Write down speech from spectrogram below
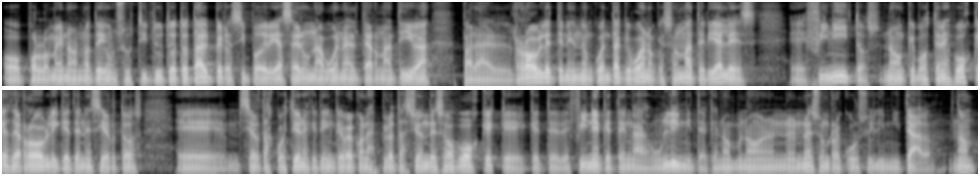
o por lo menos no te digo un sustituto total, pero sí podría ser una buena alternativa para el roble, teniendo en cuenta que, bueno, que son materiales eh, finitos, ¿no? Que vos tenés bosques de roble y que tenés ciertos, eh, ciertas cuestiones que tienen que ver con la explotación de esos bosques que, te define que tengas un límite, que no, no, no, es un recurso ilimitado, ¿no?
